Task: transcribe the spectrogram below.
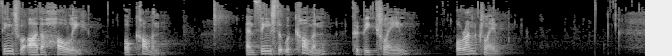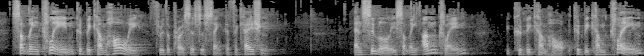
Things were either holy or common. And things that were common could be clean or unclean. Something clean could become holy through the process of sanctification. And similarly, something unclean could become, whole, could become clean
